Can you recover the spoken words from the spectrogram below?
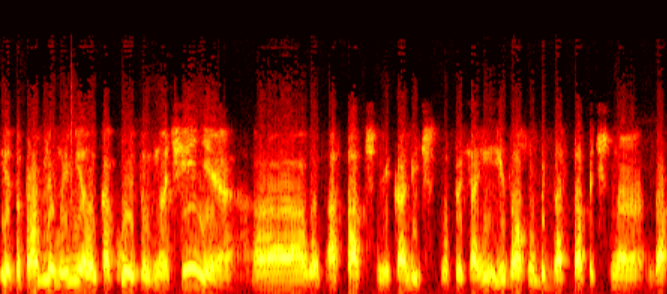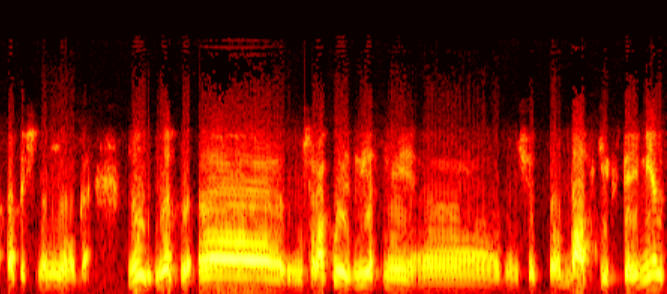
эта проблема имела какое-то значение, э, вот, остаточное количество, то есть они, их должно быть достаточно, достаточно много. Ну, вот э, широко известный э, значит, датский эксперимент,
